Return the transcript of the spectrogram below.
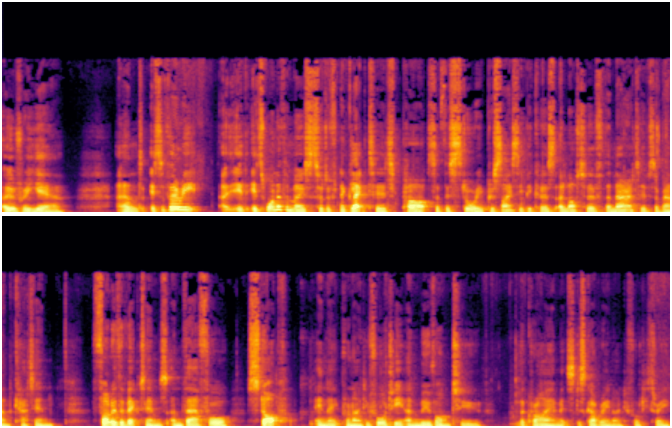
over a year. And it's a very, it, it's one of the most sort of neglected parts of this story, precisely because a lot of the narratives around Katyn follow the victims and therefore stop in April 1940 and move on to the crime, its discovery in 1943.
